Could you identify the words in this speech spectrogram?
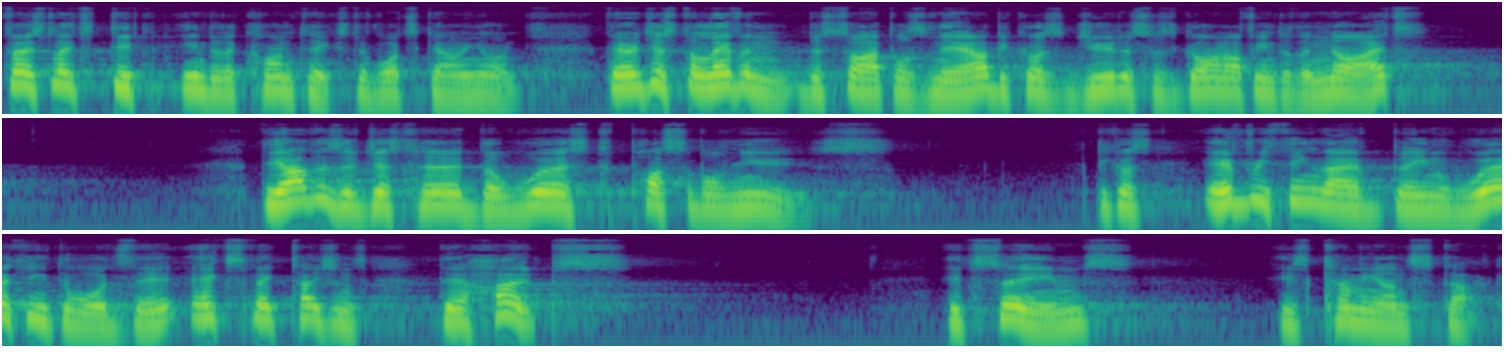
First, let's dip into the context of what's going on. There are just 11 disciples now because Judas has gone off into the night. The others have just heard the worst possible news because everything they have been working towards, their expectations, their hopes, it seems, is coming unstuck.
